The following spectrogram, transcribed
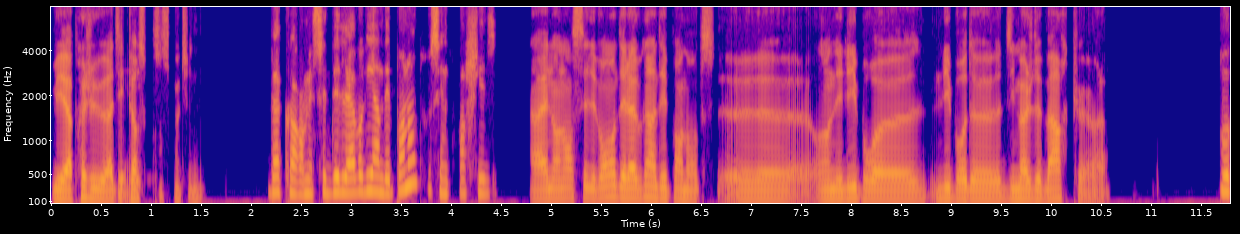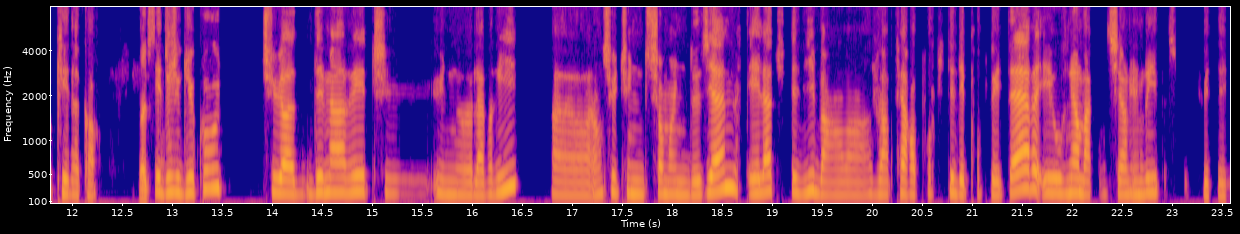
Mais après, je à titre personnel, continue. D'accord, mais c'est des laveries indépendantes ou c'est une franchise? Ah non, non, c'est vraiment des laveries indépendantes. on est libre, libre d'images de, marque. Ok, d'accord. Et donc, du coup, tu as démarré une laverie, ensuite une, sûrement une deuxième, et là, tu t'es dit, ben, je vais faire en profiter des propriétaires et ouvrir ma conciergerie parce que tu étais,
